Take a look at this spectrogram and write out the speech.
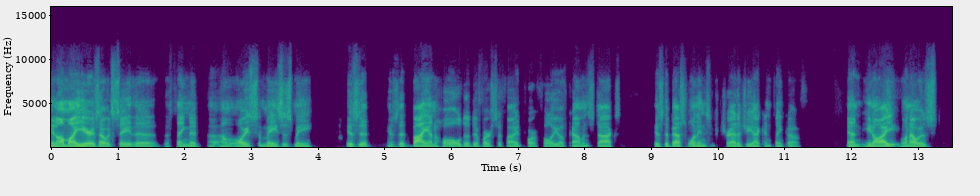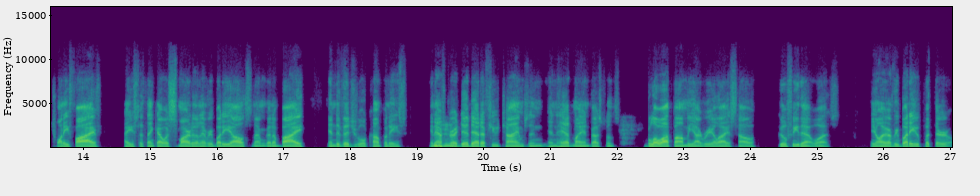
In all my years, I would say the the thing that uh, always amazes me is that is that buy and hold a diversified portfolio of common stocks is the best winning strategy I can think of. And you know, I when I was 25, I used to think I was smarter than everybody else, and I'm going to buy individual companies. And mm-hmm. after I did that a few times and and had my investments blow up on me, I realized how goofy that was. You know, everybody who put their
